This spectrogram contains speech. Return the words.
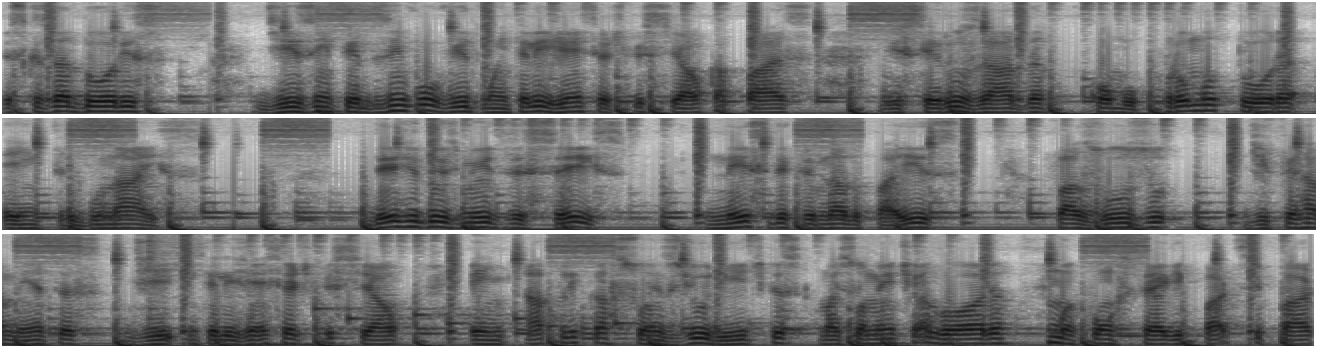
Pesquisadores dizem ter desenvolvido uma inteligência artificial capaz de ser usada como promotora em tribunais. Desde 2016, nesse determinado país, faz uso de ferramentas de inteligência artificial em aplicações jurídicas, mas somente agora uma consegue participar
